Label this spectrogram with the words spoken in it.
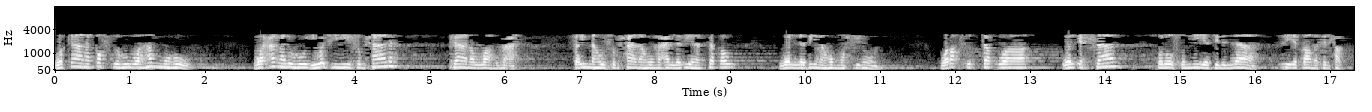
وكان قصده وهمه وعمله لوجهه سبحانه كان الله معه. فإنه سبحانه مع الذين اتقوا والذين هم محسنون. ورأس التقوى والإحسان خلوص النية لله في إقامة الحق.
